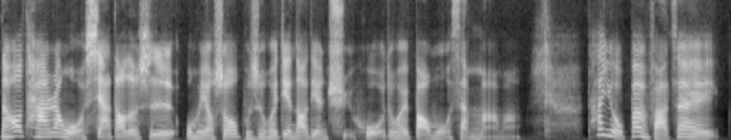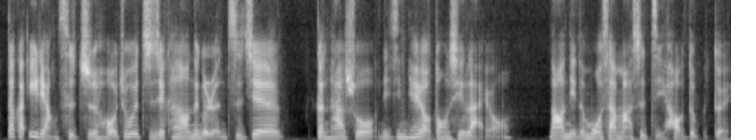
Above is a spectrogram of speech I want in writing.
然后他让我吓到的是，我们有时候不是会店到店取货，都会报莫三码吗？他有办法在。大概一两次之后，就会直接看到那个人，直接跟他说：“你今天有东西来哦，然后你的莫三码是几号，对不对？”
